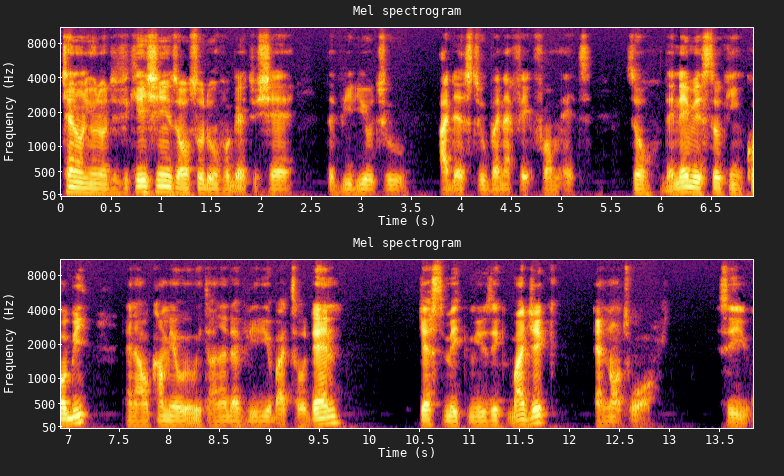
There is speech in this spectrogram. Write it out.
turn on your notifications. Also, don't forget to share the video to others to benefit from it. So the name is still King Cobby and I'll come way with another video. But till then, just make music magic and not war. See you.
